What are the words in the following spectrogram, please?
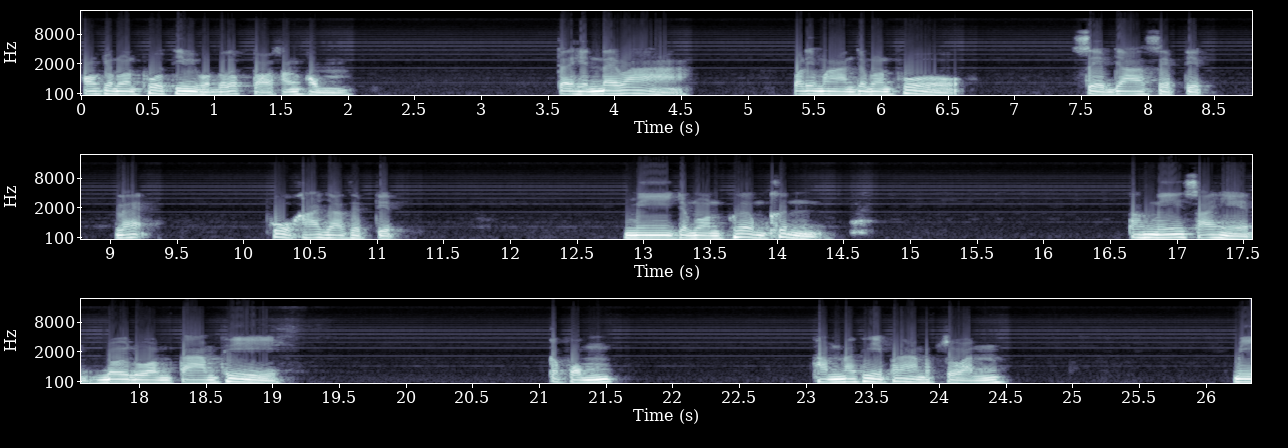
ของจำนวนผู้ที่มีผลกระทบต่อสังคม จะเห็นได้ว่า ปริมาณจำนวนผู้ เสพยาเสพติด และผู้ค้ายาเสพติด มีจำนวนเพิ่มขึ้น ทั้งนี้สาเหตุโดยรวมตามที่กระผมทำหน้าที่พนักงานสอบสวน มี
